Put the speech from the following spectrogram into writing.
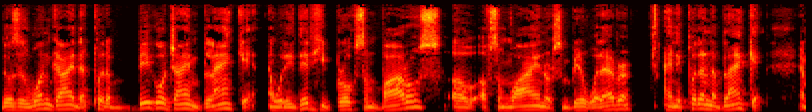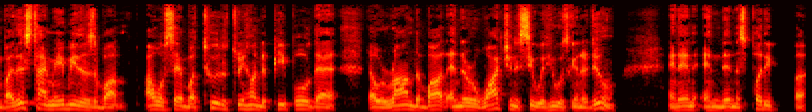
there was this one guy that put a big old giant blanket. And what he did, he broke some bottles of, of some wine or some beer, whatever, and he put in the blanket. And by this time, maybe there's about, I would say about two to 300 people that, that were round about and they were watching to see what he was going to do. And then, and then his buddy, uh,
